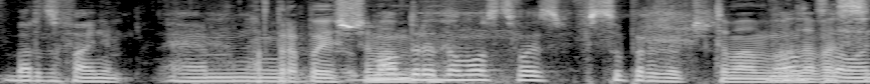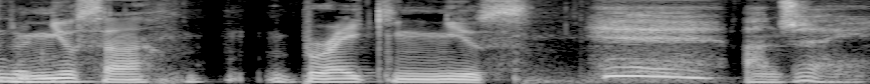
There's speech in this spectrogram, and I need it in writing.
Bardzo fajnie. Um, A propos jeszcze mam- Mądre domostwo jest super rzecz. To mam No, dla was Andrzej? newsa. Breaking news. Andrzej.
